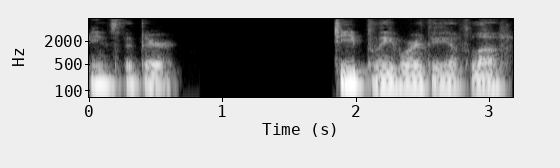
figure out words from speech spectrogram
means that they're deeply worthy of love.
